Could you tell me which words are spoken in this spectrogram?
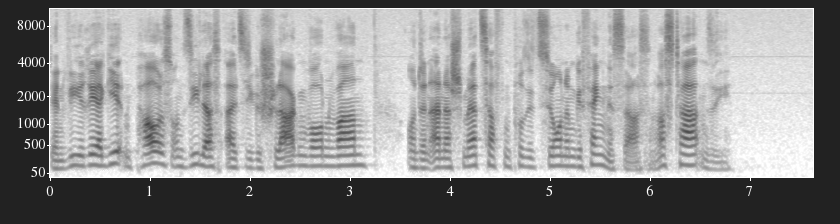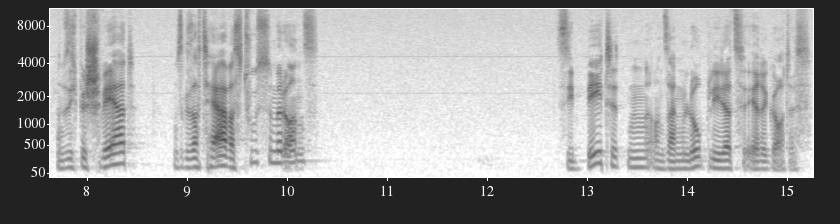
Denn wie reagierten Paulus und Silas, als sie geschlagen worden waren und in einer schmerzhaften Position im Gefängnis saßen? Was taten sie? Haben sie sich beschwert und gesagt, Herr, was tust du mit uns? Sie beteten und sangen Loblieder zur Ehre Gottes.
